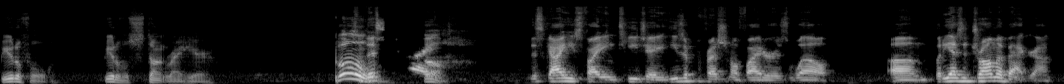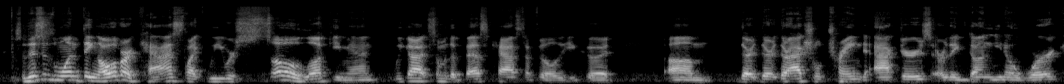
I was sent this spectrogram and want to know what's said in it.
beautiful, beautiful stunt right here. Boom. So this guy, oh, this guy he's fighting, TJ, he's a professional fighter as well. Um, but he has a drama background. So this is one thing, all of our cast, like we were so lucky, man. We got some of the best cast I feel that you could. Um, they're they're they're actual trained actors or they've done, you know, work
